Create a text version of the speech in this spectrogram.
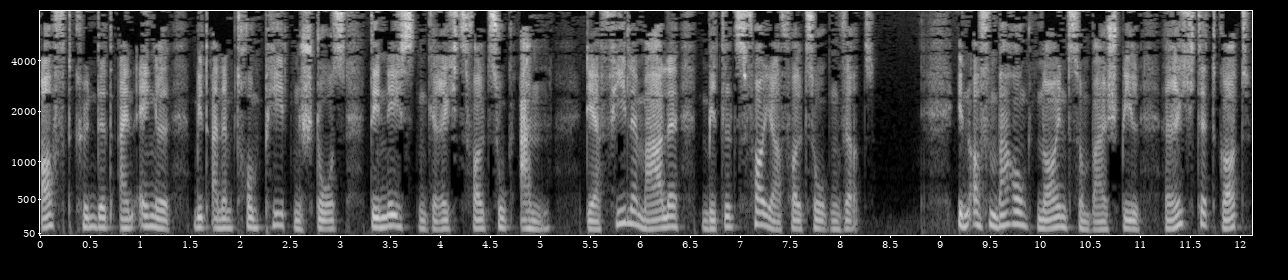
Oft kündet ein Engel mit einem Trompetenstoß den nächsten Gerichtsvollzug an, der viele Male mittels Feuer vollzogen wird. In Offenbarung 9 zum Beispiel richtet Gott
